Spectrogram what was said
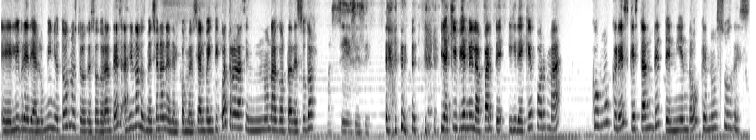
eh, libre de aluminio. Todos nuestros desodorantes, así nos los mencionan en el comercial, 24 horas sin una gota de sudor. Sí, sí, sí. y aquí viene la parte, ¿y de qué forma? ¿Cómo crees que están deteniendo que no sudes?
